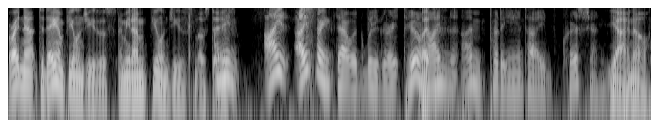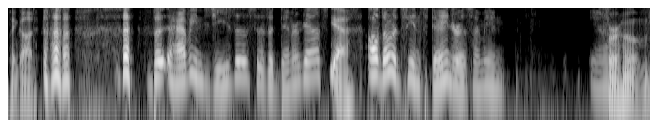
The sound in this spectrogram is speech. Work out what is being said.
right now, today, I'm feeling Jesus. I mean, I'm feeling Jesus most I days. mean, I I think that would be great too, But- and I'm I'm pretty anti-Christian. yeah, I know. Thank God. but having Jesus as a dinner guest, Yeah. although it seems dangerous, I mean, you know, For whom?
